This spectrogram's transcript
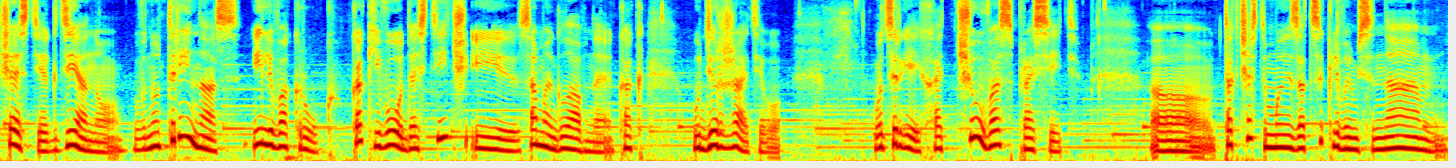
Счастье, где оно? Внутри нас или вокруг? Как его достичь и, самое главное, как удержать его? Вот, Сергей, хочу вас спросить. А, так часто мы зацикливаемся на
